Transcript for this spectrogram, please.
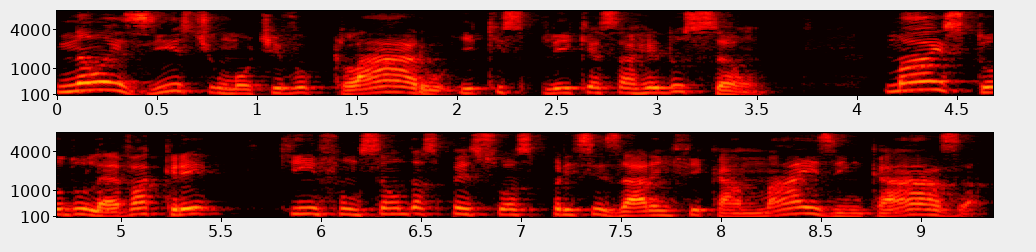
Não existe um motivo claro e que explique essa redução, mas tudo leva a crer que, em função das pessoas precisarem ficar mais em casa,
